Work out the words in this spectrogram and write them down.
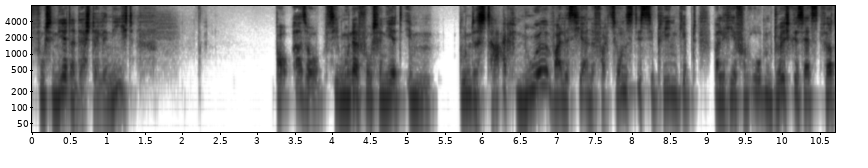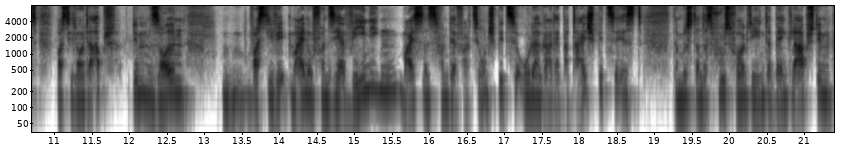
funktioniert an der Stelle nicht. Also 700 funktioniert im Bundestag nur, weil es hier eine Fraktionsdisziplin gibt, weil hier von oben durchgesetzt wird, was die Leute abstimmen sollen was die Meinung von sehr wenigen, meistens von der Fraktionsspitze oder gar der Parteispitze ist. Da muss dann das Fußvolk, die Hinterbänkler abstimmen,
